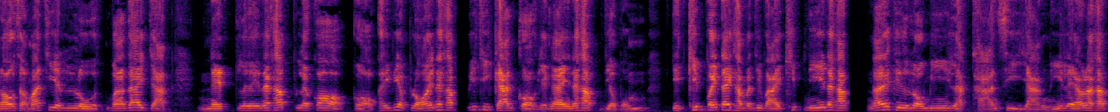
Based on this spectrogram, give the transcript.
เราสามารถที่จะโหลดมาได้จากเน็ตเลยนะครับ แล้วก็กรอกให้เรียบร้อยนะครับ วิธีการกรอกยังไงนะครับ เดี๋ยวผมติดคลิปไว้ใต้คำอธิบายคลิปนี้นะครับนั่นก็คือเรามีหลักฐาน 4 อย่างนี้แล้วนะครับ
